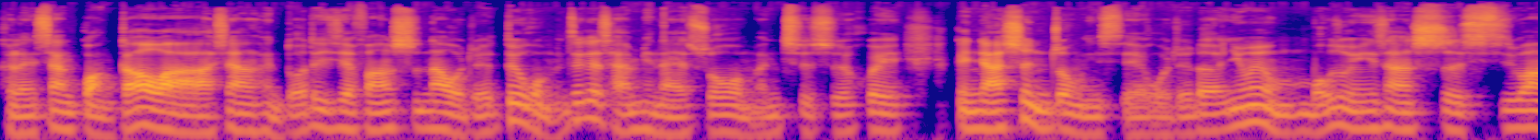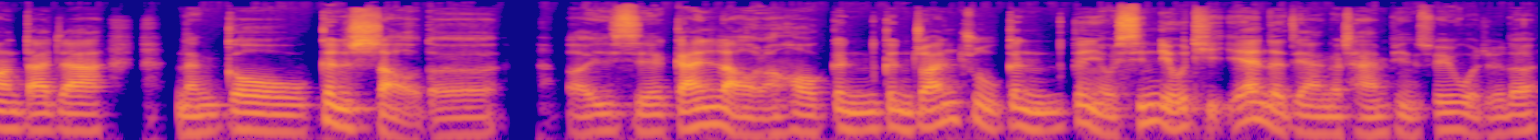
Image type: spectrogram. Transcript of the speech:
可能像广告啊，像很多的一些方式，那我觉得对我们这个产品来说，我们其实会更加慎重一些。我觉得，因为我们某种意义上是希望大家能够更少的呃一些干扰，然后更更专注、更更有心流体验的这样一个产品，所以我觉得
